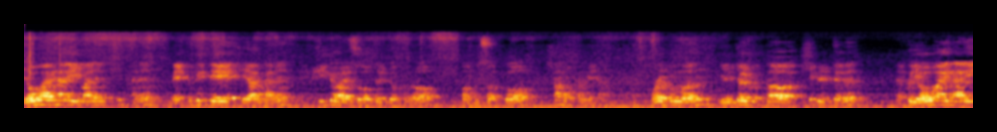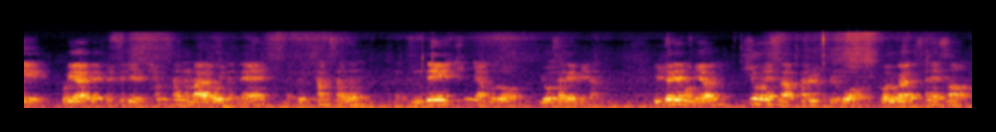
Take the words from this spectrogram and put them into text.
여호와의 날에 임하는 심판은 메뚜기 때의 재앙과는 비교할 수 없을 정도로 더 무섭고 참혹합니다. 오늘 본문 1절부터 11절은 그 여호와의 날이 고레할 때 펼쳐질 참상을 말하고 있는데 그 참상은 군대의 침략으로 묘사됩니다. 1절에 보면 시온에서 나팔을 불고 거룩한 산에서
